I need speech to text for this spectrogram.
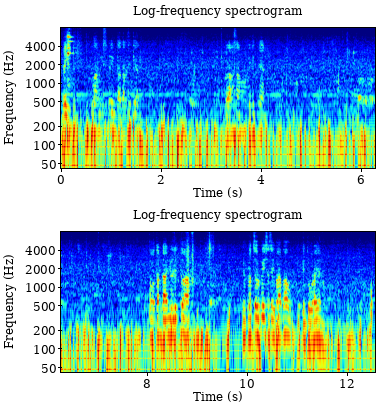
Huwag mo spring, tatalsik yan. Malakas ang pitik niyan. To, tandaan nyo ulit to ah. Yung flat surface sa ibabaw, yung pintura yan. Oh.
